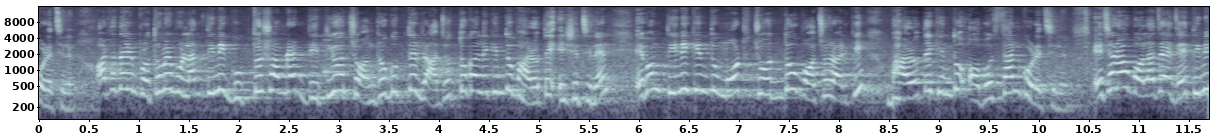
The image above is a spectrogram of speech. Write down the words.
করেছিলেন। অর্থাৎ আমি প্রথমে বললাম, তিনি গুপ্ত সম্রাট, দ্বিতীয় চন্দ্রগুপ্তের রাজত্বকালে কিন্তু ভারতে এসেছিলেন এবং তিনি কিন্তু মোট চোদ্দ বছর আর কি ভারতে কিন্তু অবস্থান করেছিলেন। এছাড়াও বলা যায় যে তিনি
